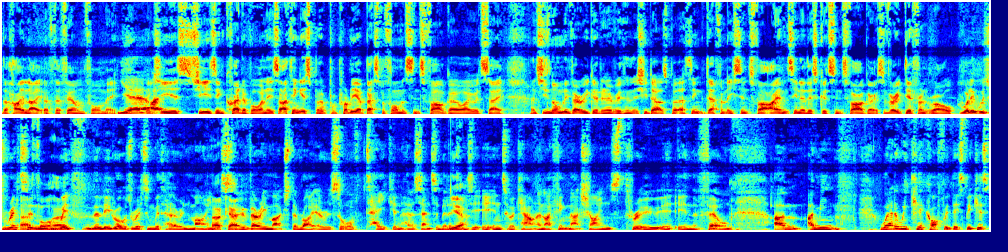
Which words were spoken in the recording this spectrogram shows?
the highlight of the film for me. Yeah, I she is she is incredible, and it's I think it's probably her best performance since Fargo. I would say, and she's normally very good in everything that she does, but I think definitely since Fargo, I haven't seen her this good since Fargo. It's a very different role. Well, it was uh, written for her. with the lead role was written with her in mind. Okay. So very much the writer has sort of taken her sensibilities Yeah. into account, and I think that shines through in, in the film. Um, I mean, where do we kick off with this? Because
